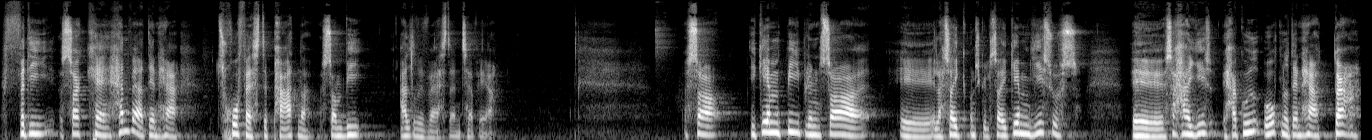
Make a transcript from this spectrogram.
Fordi så kan han være den her trofaste partner, som vi aldrig vil være i stand til at være. Så igennem Bibelen, så, øh, eller så, undskyld, så igennem Jesus, øh, så har, Jesus, har Gud åbnet den her dør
